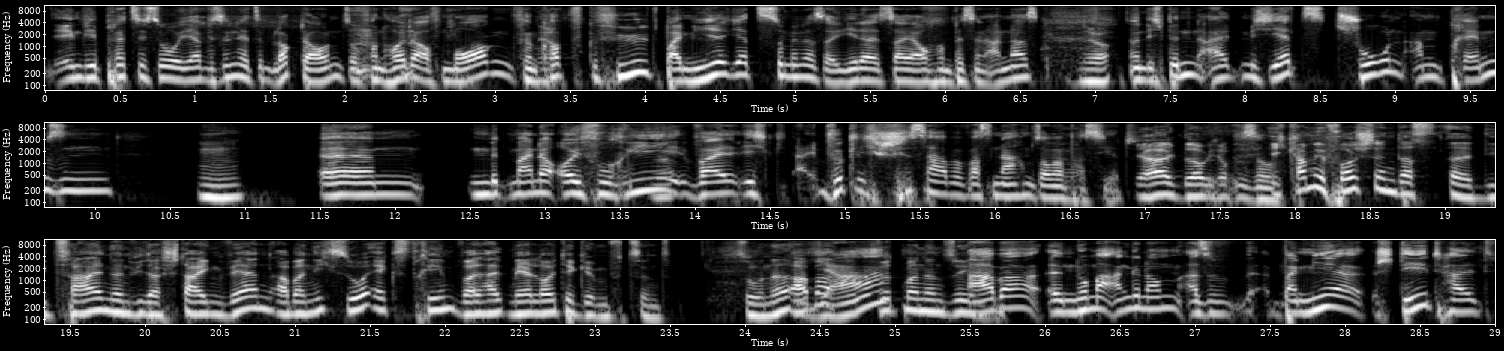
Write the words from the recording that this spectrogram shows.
Irgendwie plötzlich so, ja, wir sind jetzt im Lockdown, so von heute auf morgen, für den. Kopf gefühlt, bei mir jetzt zumindest, also jeder ist da ja auch ein bisschen anders. Und ich bin halt mich jetzt schon am Bremsen Mhm. ähm, mit meiner Euphorie, weil ich wirklich Schiss habe, was nach dem Sommer passiert. Ja, glaube ich auch. So. Ich kann mir vorstellen, dass äh, die Zahlen dann wieder steigen werden, aber nicht so extrem, weil halt mehr Leute geimpft sind. So, ne? Aber Ja, wird man dann sehen. Aber äh, nur mal angenommen, also bei mir steht halt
